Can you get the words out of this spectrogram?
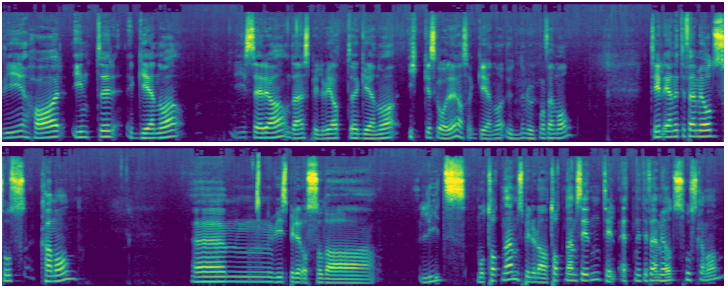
Vi har Inter Genoa i Serie A. Der spiller vi at eh, Genoa ikke skårer, altså Genoa under 0,5 mål. Til 1,95 i odds hos Camon. Um, vi spiller også da Leeds mot Tottenham. Spiller da Tottenham-siden til 1,95 i odds hos on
